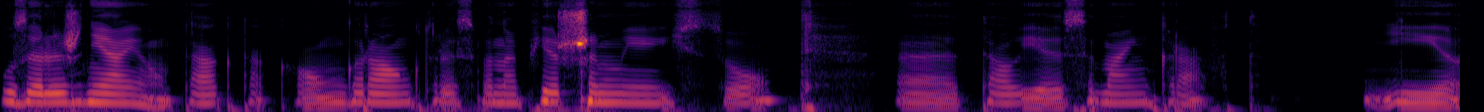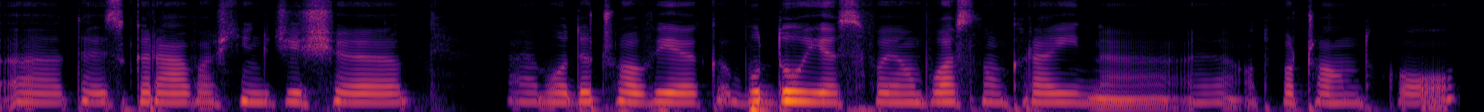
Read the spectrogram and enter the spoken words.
uzależniają, tak? Taką grą, która jest chyba na pierwszym miejscu, e, to jest Minecraft. I e, to jest gra właśnie, gdzie się młody człowiek buduje swoją własną krainę od początku.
